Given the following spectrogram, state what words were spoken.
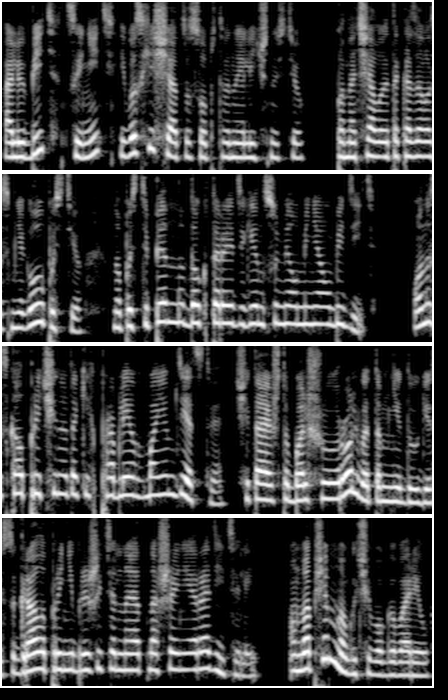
а любить, ценить и восхищаться собственной личностью. Поначалу это казалось мне глупостью, но постепенно доктор Эдиген сумел меня убедить. Он искал причины таких проблем в моем детстве, считая, что большую роль в этом недуге сыграло пренебрежительное отношение родителей. Он вообще много чего говорил,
